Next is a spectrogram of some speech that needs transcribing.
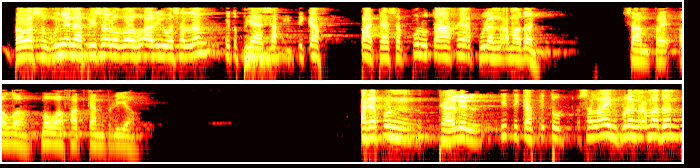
Bahwa sungguhnya Nabi Shallallahu Alaihi Wasallam itu biasa itikaf pada 10 terakhir bulan Ramadan sampai Allah mewafatkan beliau. Adapun dalil itikaf itu selain bulan Ramadan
